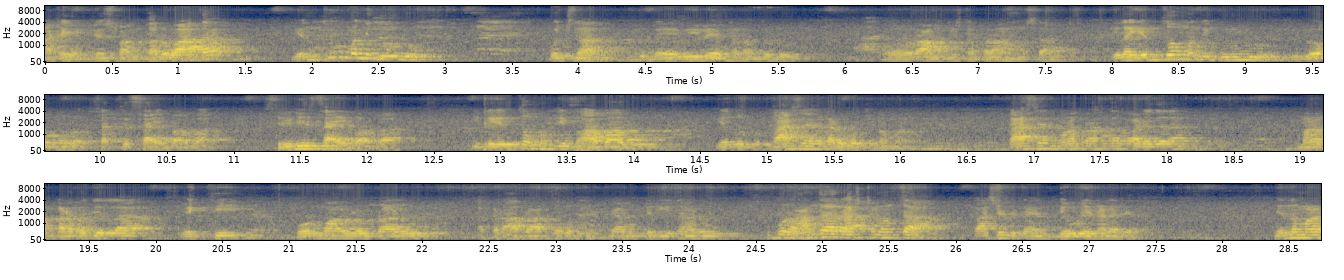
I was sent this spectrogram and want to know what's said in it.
అంటే వెంకటేశ్వర స్వామి తరువాత ఎంతోమంది గురువులు వచ్చినారు అంటే వివేకానందుడు రామకృష్ణ పరమహంస ఇలా ఎంతోమంది గురువులు ఈ లోకంలో సత్య సాయిబాబా షిరిడి సాయిబాబా ఇట్లా ఎంతోమంది బాబాలు ఏదో కాశీనాథ్ కాడ పోతున్నాం మనం. కాశీనాథ్ మన ప్రాంతం వాడే కదా. మన కడప జిల్లా వ్యక్తి పూర్మావులో ఉన్నాడు అక్కడ ఆ ప్రాంతంలో పుట్టినాడు పెరిగినాడు. ఇప్పుడు ఆంధ్ర రాష్ట్రం అంతా కాశీరెడ్డి నాయన దేవుడైనాడా లేదా? నిన్న మన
